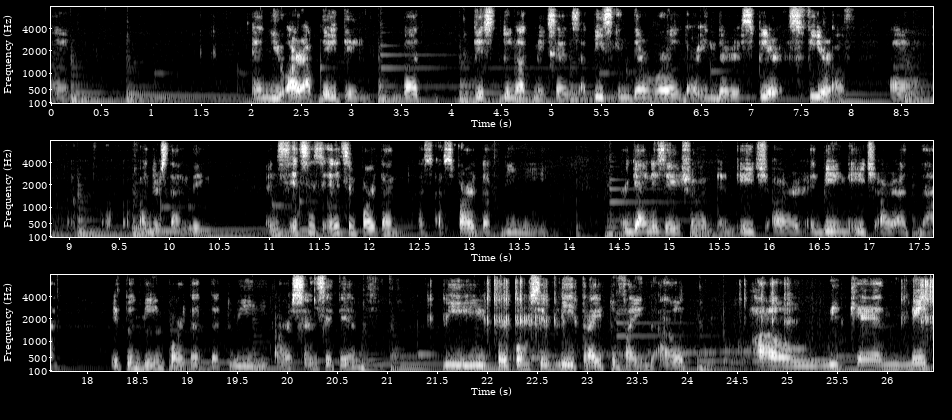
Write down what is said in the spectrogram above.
Um, and you are updating but this do not make sense at least in their world or in their sphere sphere of, uh, of, of understanding. And it's, it's, it's important as, as part of the organization and HR and being HR at that it would be important that we are sensitive we purposively try to find out how we can make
